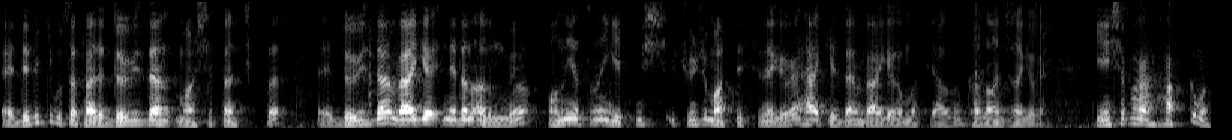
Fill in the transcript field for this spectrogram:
E, dedi ki bu sefer de dövizden manşetten çıktı. E, dövizden vergi neden alınmıyor? Anayasanın 73. maddesine göre herkesten vergi alınması lazım kazancına göre. Yeni Şafak hakkı mı?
